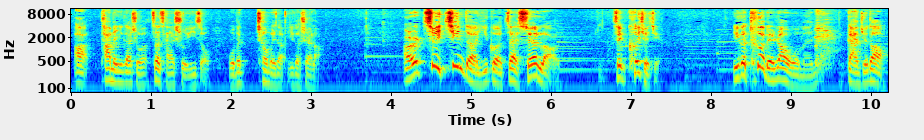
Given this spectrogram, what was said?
啊，他们应该说这才属于一种我们称为的一个衰老。而最近的一个在衰老这科学界，一个特别让我们感觉到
